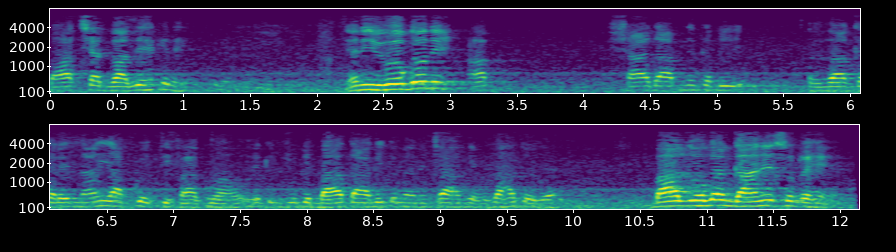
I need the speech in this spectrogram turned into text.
بات شاید واضح ہے کہ نہیں؟ یعنی لوگوں نے آپ شاید آپ نے کبھی اللہ کرے نہ ہی آپ کو اتفاق ہوا ہو لیکن چونکہ بات آ گئی تو میں نے چاہا کہ وضاحت ہو جائے۔ بعض لوگ گانے سن رہے ہیں۔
